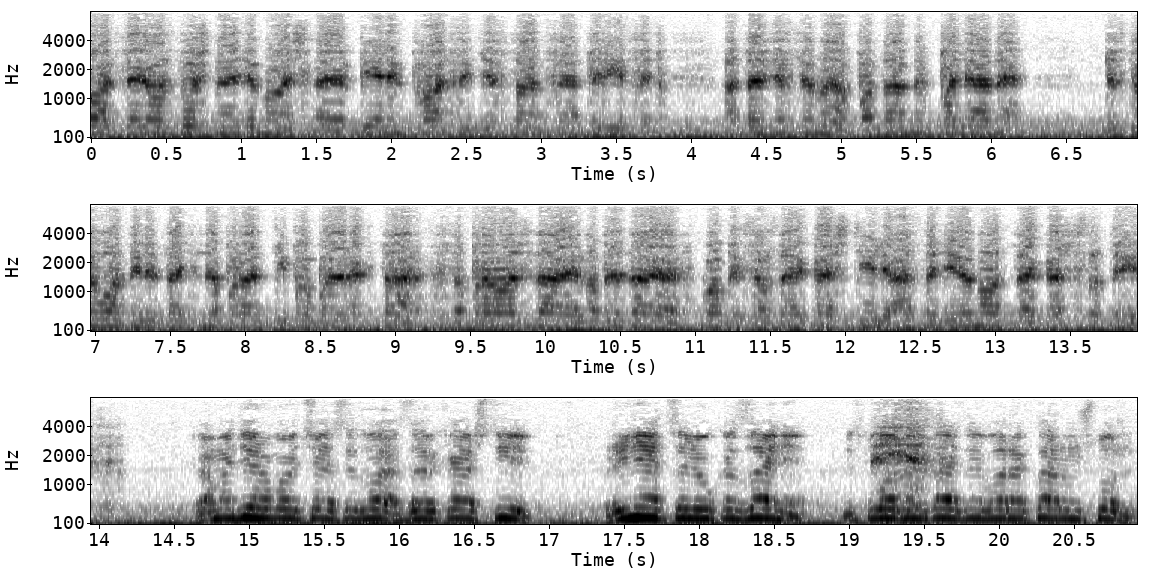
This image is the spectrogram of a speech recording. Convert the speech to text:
2, цель воздушная одиночная, Белинг 20, дистанция 30. Отождествлена, по данным Поляны, беспилотный летательный аппарат типа Байрактар. Сопровождаю, наблюдаю в комплексах ЗРК «Штиль» А-190, АК-630. Командир боевой части 2, ЗРК «Штиль». Принять целеуказание. Бесплатный Есть. летательный барактар уничтожить.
